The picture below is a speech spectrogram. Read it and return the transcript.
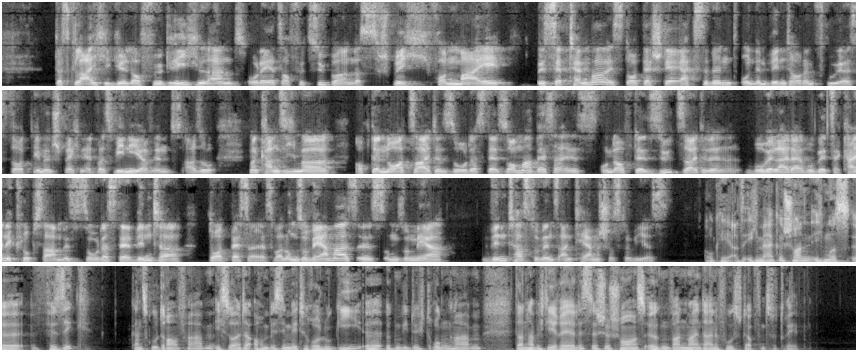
Das gleiche gilt auch für Griechenland oder jetzt auch für Zypern. Das sprich von Mai bis September ist dort der stärkste Wind und im Winter oder im Frühjahr ist dort dementsprechend etwas weniger Wind. Also man kann sich immer auf der Nordseite so, dass der Sommer besser ist und auf der Südseite, wo wir leider, wo wir jetzt ja keine Clubs haben, ist es so, dass der Winter dort besser ist, weil umso wärmer es ist, umso mehr Wind hast du, wenn es ein thermisches Revier ist. Okay, also ich merke schon, ich muss äh, Physik ganz gut drauf haben. Ich sollte auch ein bisschen Meteorologie äh, irgendwie durchdrungen haben. Dann habe ich die realistische Chance, irgendwann mal in deine Fußstapfen zu treten.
